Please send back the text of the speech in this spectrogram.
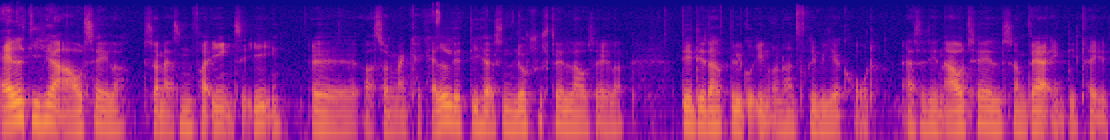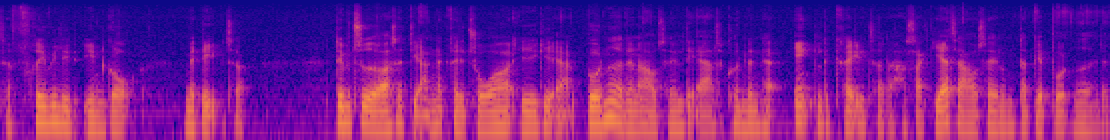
Alle de her aftaler, som er sådan fra en til en, øh, og som man kan kalde lidt de her sådan luksusfældeaftaler, det er det, der vil gå ind under en frivillig akkord. Altså det er en aftale, som hver enkelt kreditor frivilligt indgår med debitor. Det betyder også, at de andre kreditorer ikke er bundet af den aftale. Det er altså kun den her enkelte kreditor, der har sagt ja til aftalen, der bliver bundet af det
